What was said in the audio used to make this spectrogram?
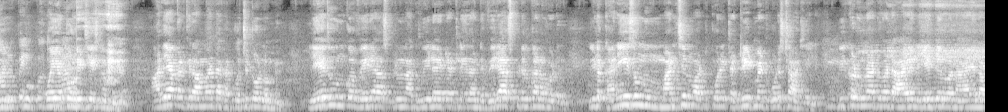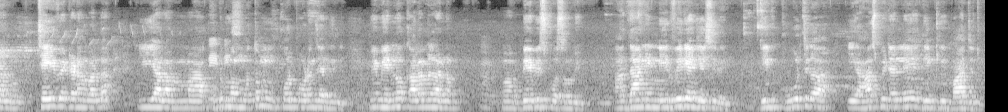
పోయేటోళ్ళు చేసినాం అదే అక్కడికి రమ్మంటే అక్కడికి వచ్చేటోళ్ళం మేము. లేదు ఇంకో వేరే హాస్పిటల్ నాకు వీలయ్యేటట్లేదు అంటే వేరే హాస్పిటల్ కన్నా పోతుంది ఇక్కడ కనీసం నువ్వు మనిషిని పట్టుకొని ఇట్లా ట్రీట్మెంట్ కూడా స్టార్ట్ చేయాలి. ఇక్కడ ఉన్నటువంటి ఆయిల్ ఏ తెలియని ఆయిల్ వాళ్ళు చేయి పెట్టడం వల్ల ఇవాళ మా కుటుంబం మొత్తం కోల్పోవడం జరిగింది. మేము ఎన్నో కళలు అన్నాం మా బేబీస్ కోసం మేము. దాన్ని నిర్వీర్యం చేసిరు దీనికి పూర్తిగా ఈ హాస్పిటల్లే దీనికి బాధ్యత.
